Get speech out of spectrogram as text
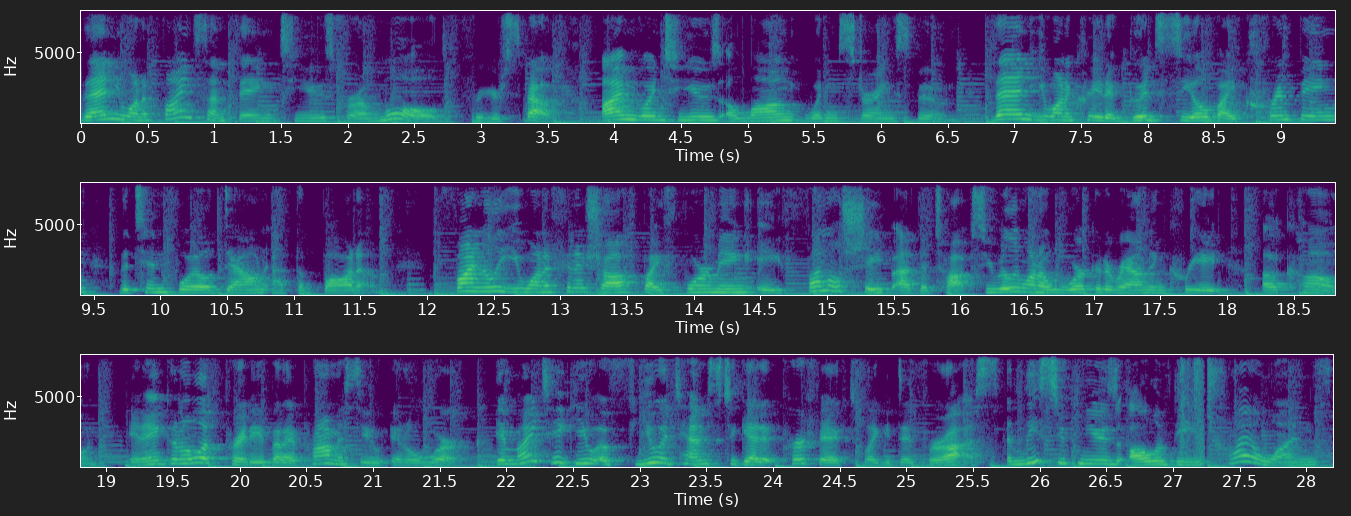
Then you wanna find something to use for a mold for your spout. I'm going to use a long wooden stirring spoon. Then you wanna create a good seal by crimping the tin foil down at the bottom. Finally, you wanna finish off by forming a funnel shape at the top. So you really wanna work it around and create a cone. It ain't gonna look pretty, but I promise you it'll work. It might take you a few attempts to get it perfect, like it did for us. At least you can use all of the trial ones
